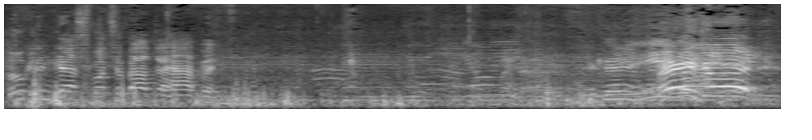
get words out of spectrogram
Who can guess what's about to happen? You're gonna eat Very good.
